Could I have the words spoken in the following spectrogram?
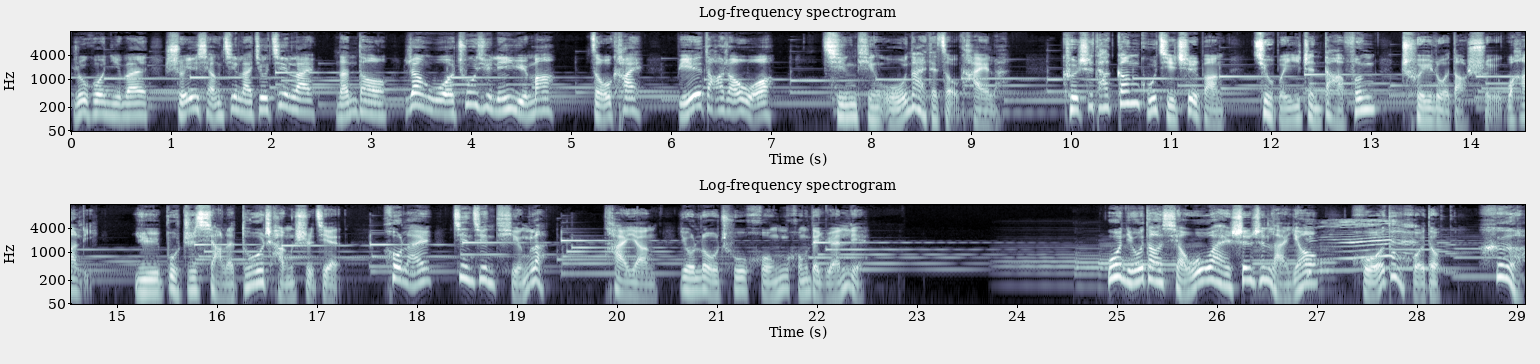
如果你们谁想进来就进来，难道让我出去淋雨吗？走开，别打扰我！”蜻蜓无奈地走开了，可是它刚鼓起翅膀，就被一阵大风吹落到水洼里。雨不知下了多长时间，后来渐渐停了，太阳又露出红红的圆脸。蜗牛到小屋外伸伸懒腰，活动活动。呵，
